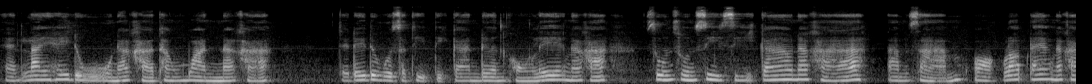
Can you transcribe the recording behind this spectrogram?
แอดไล่ให้ดูนะคะทั้งวันนะคะ จะได้ดูสถิติการเดินของเลขนะคะ 00449 นะคะ ตาม 3 ออกรอบแรกนะคะ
